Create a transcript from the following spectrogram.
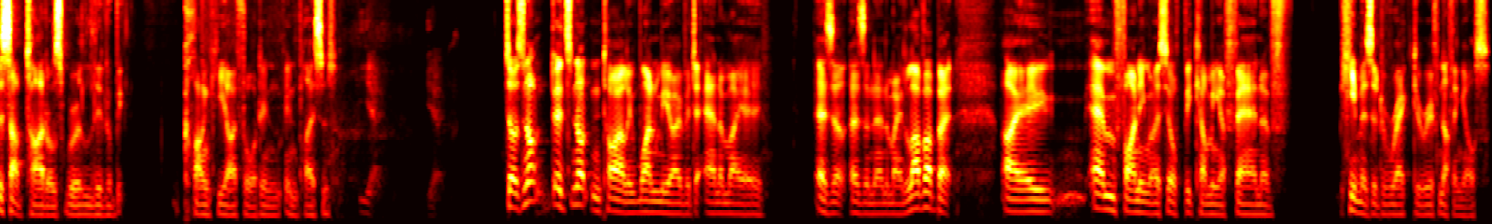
the subtitles were a little bit clunky. I thought in, in places. Yeah. Yeah. So it's not it's not entirely won me over to anime as a, as an anime lover, but I am finding myself becoming a fan of him as a director, if nothing else.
